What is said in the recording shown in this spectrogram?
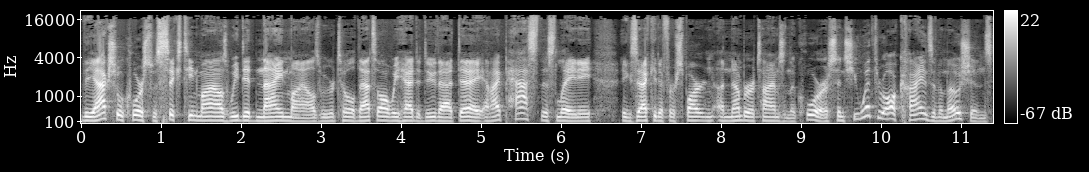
the actual course was 16 miles. We did nine miles. We were told that's all we had to do that day. And I passed this lady, executive for Spartan, a number of times in the course. And she went through all kinds of emotions.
